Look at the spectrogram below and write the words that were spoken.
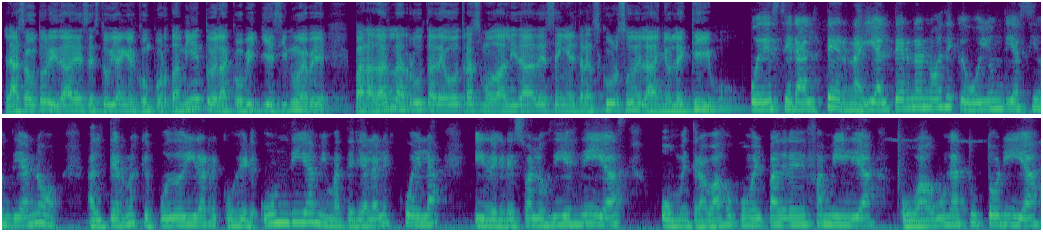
Las autoridades estudian el comportamiento de la COVID-19 para dar la ruta de otras modalidades en el transcurso del año lectivo. Puede ser alterna y alterna no es de que voy un día sí, un día no. Alterno es que puedo ir a recoger un día mi material a la escuela y regreso a los 10 días o me trabajo con el padre de familia o hago una tutoría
